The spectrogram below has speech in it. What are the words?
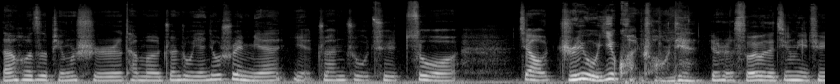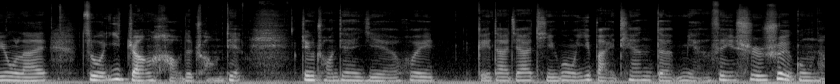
蓝盒子平时他们专注研究睡眠，也专注去做叫“只有一款床垫”，就是所有的精力去用来做一张好的床垫。这个床垫也会。给大家提供一百天的免费试睡功能，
